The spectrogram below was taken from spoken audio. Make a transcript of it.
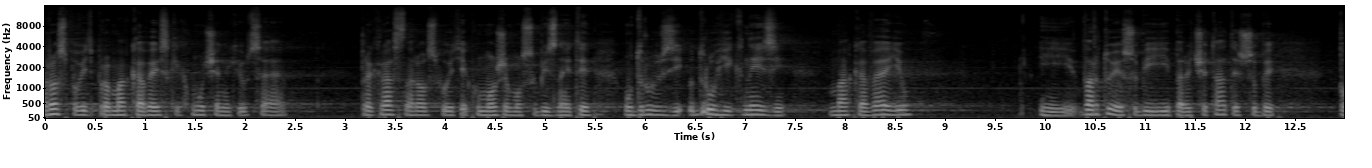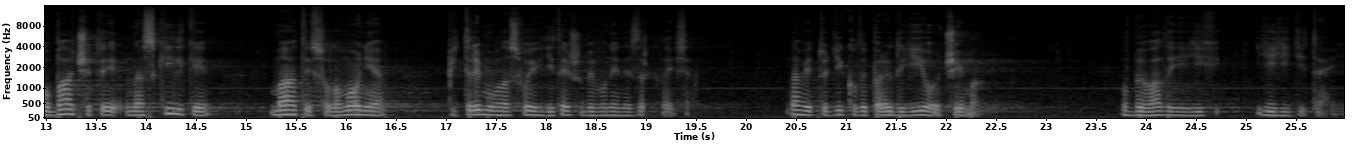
Розповідь про макавейських мучеників це прекрасна розповідь, яку можемо собі знайти у, друзі, у другій книзі Макавеїв, І вартує собі її перечитати, щоб побачити, наскільки мати Соломонія підтримувала своїх дітей, щоб вони не зреклися. Навіть тоді, коли перед її очима вбивали їх, її дітей.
